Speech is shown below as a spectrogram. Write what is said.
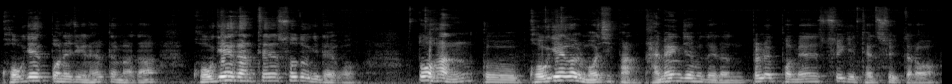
고객 보내주기를 할 때마다 고객한테 소득이 되고 또한 그 고객을 모집한 가맹점에도 이런 플랫폼에 수익이 될 수 있도록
